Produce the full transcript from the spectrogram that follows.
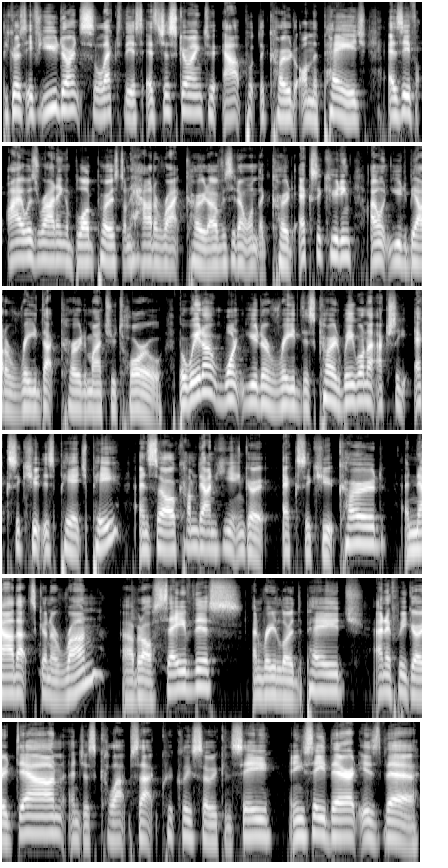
Because if you don't select this, it's just going to output the code on the page as if I was writing a blog post on how to write code. I obviously don't want the code executing. I want you to be able to read that code in my tutorial. But we don't want you to read this code. We want to actually execute this PHP. And so I'll come down here and go execute code. And now that's going to run. Uh, but I'll save this and reload the page. And if we go down and just collapse that quickly so we can see, and you see there it is there.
